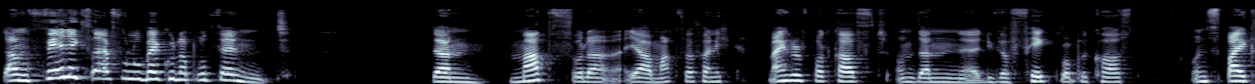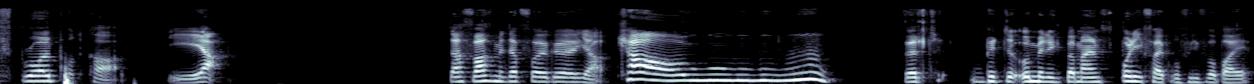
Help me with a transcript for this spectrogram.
Dann Felix Alphalubeck 100%. Dann Mats oder, ja, Mats wahrscheinlich, Minecraft Podcast und dann äh, dieser Fake Podcast und Spikes Brawl Podcast. Ja. Das war's mit der Folge. Ja, ciao. Hört bitte unbedingt bei meinem Spotify-Profil vorbei.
